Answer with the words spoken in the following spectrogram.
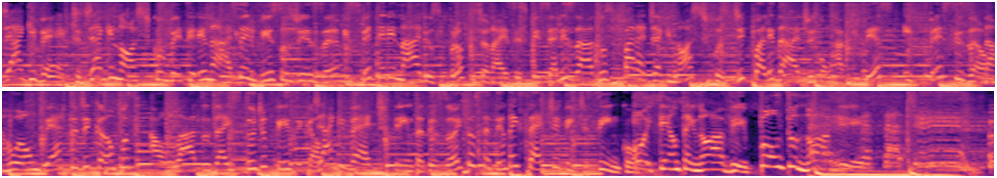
Jagvet, diagnóstico veterinário. Serviços de exames veterinários profissionais especializados para diagnósticos de qualidade, com rapidez e precisão. Na rua Humberto de Campos, ao lado da Estúdio Física. Jagvet, 30 18 77 25. 89.9.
